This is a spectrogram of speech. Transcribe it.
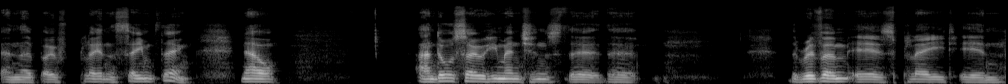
and they're both playing the same thing. Now, and also he mentions the, the, the rhythm is played in,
